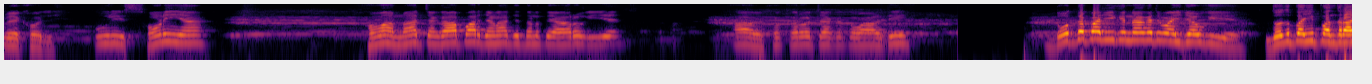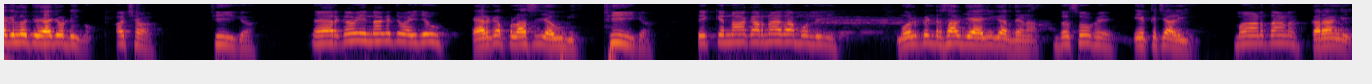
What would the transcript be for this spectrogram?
ਵੇਖੋ ਜੀ ਪੂਰੀ ਸੋਹਣੀ ਆ। ਹਵਾਨਾ ਚੰਗਾ ਭਰ ਜਾਣਾ ਜਿੱਦਣ ਤਿਆਰ ਹੋ ਗਈ ਏ। ਆ ਵੇਖੋ ਕਰੋ ਚੈੱਕ ਕੁਆਲਿਟੀ ਦੁੱਧ ਭਾਜੀ ਕਿੰਨਾ ਕੁ ਚਵਾਈ ਜਾਊਗੀ ਏ? ਦੁੱਧ ਭਾਜੀ 15 ਕਿਲੋ ਚੋਇਆ ਝੋਟੀ ਕੋ ਅੱਛਾ ਠੀਕ ਆ। ਐਰਕਾਂ ਵੀ ਇੰਨਾ ਕੁ ਚਵਾਈ ਜਾਊ? ਐਰਕਾ ਪਲੱਸ ਜਾਊਗੀ। ਠੀਕ ਆ। ਤੇ ਕਿੰਨਾ ਕਰਨਾ ਇਹਦਾ ਮੁੱਲ ਜੀ? ਮੁੱਲ ਪਿੰਡਰ ਸਾਹਿਬ ਜਾਇਜ਼ ਹੀ ਕਰ ਦੇਣਾ। ਦੱਸੋ ਫੇ 140 ਮਾਨਤਾਨ ਕਰਾਂਗੇ।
